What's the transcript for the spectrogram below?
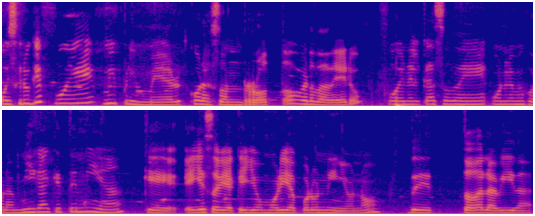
pues creo que fue mi primer corazón roto verdadero. Fue en el caso de una mejor amiga que tenía, que ella sabía que yo moría por un niño, ¿no? De toda la vida.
